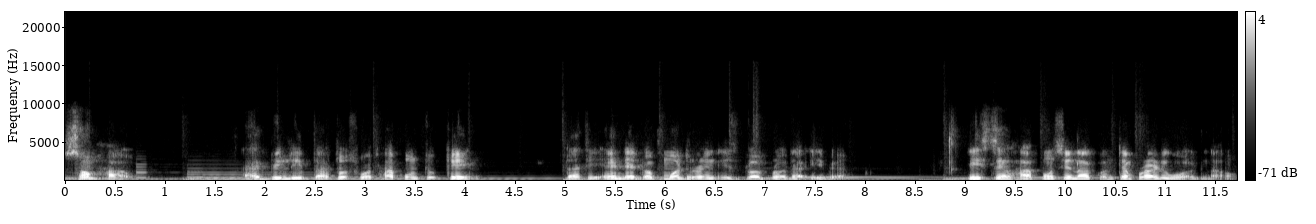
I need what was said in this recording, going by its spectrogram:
Somehow, I believe that was what happened to Cain, that he ended up murdering his blood brother Abel. It still happens in our contemporary world now.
